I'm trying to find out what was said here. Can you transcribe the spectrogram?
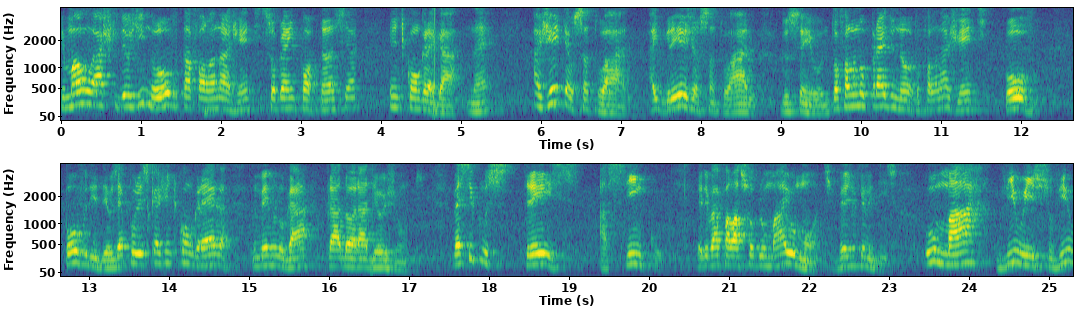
Irmão, eu acho que Deus de novo está falando a gente sobre a importância de a gente congregar, né? A gente é o santuário, a igreja é o santuário, do Senhor. Não estou falando o prédio, não, estou falando a gente, povo, povo de Deus. É por isso que a gente congrega no mesmo lugar para adorar Deus junto. Versículos 3 a 5, ele vai falar sobre o mar e o monte. Veja o que ele diz. O mar viu isso, viu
